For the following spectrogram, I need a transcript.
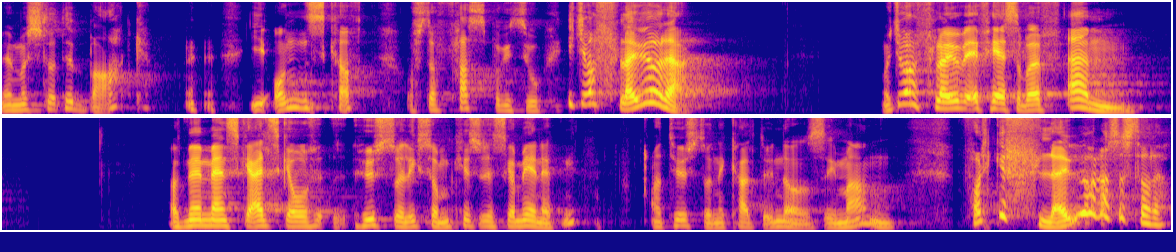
Vi må stå tilbake i åndens kraft og stå fast på Guds ord. Ikke vær flau over det. Må ikke være flau over Efeserbrev 5. At vi mennesker elsker vår hustru liksom Kristus elsker menigheten. At hustruen er kalt under oss i mannen. Folk er flaue over det som står der.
